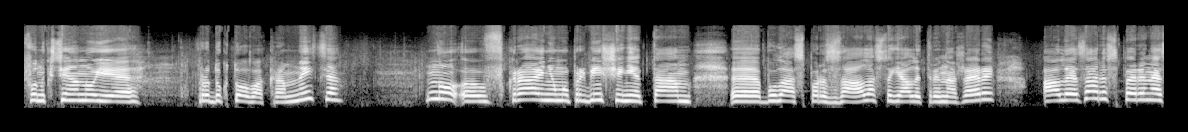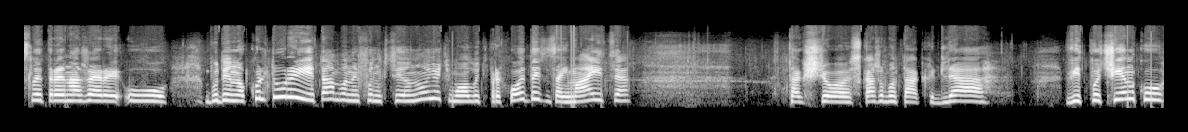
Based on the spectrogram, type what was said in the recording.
функціонує продуктова крамниця. Ну, е, в крайньому приміщенні там е, була спортзала, стояли тренажери, але зараз перенесли тренажери у будинок культури і там вони функціонують, молодь приходить, займається. Так що, скажімо так, для відпочинку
